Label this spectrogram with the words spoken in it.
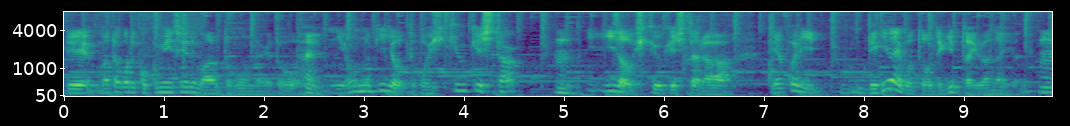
でまたこれ国民性でもあると思うんだけど、はい。日本の企業ってこう引き受けしたうん。いいざを引き受けしたらやっぱりできないことをできるとは言わないよね、うん。う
